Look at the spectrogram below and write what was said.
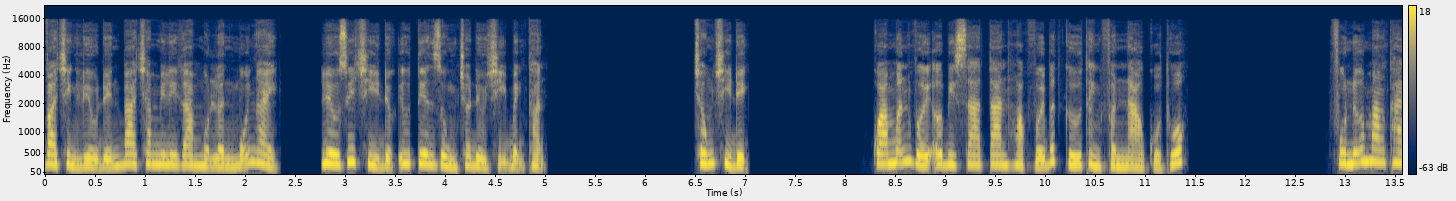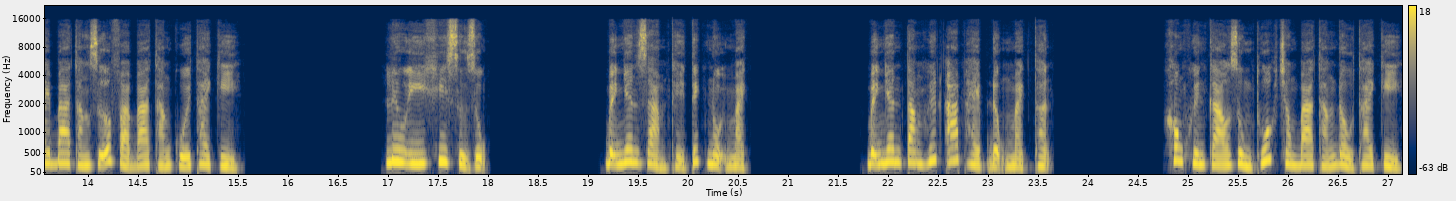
và chỉnh liều đến 300mg một lần mỗi ngày. Liều duy trì được ưu tiên dùng cho điều trị bệnh thận. Chống chỉ định Quá mẫn với irbesatan hoặc với bất cứ thành phần nào của thuốc phụ nữ mang thai 3 tháng giữa và 3 tháng cuối thai kỳ. Lưu ý khi sử dụng. Bệnh nhân giảm thể tích nội mạch. Bệnh nhân tăng huyết áp hẹp động mạch thận. Không khuyến cáo dùng thuốc trong 3 tháng đầu thai kỳ.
